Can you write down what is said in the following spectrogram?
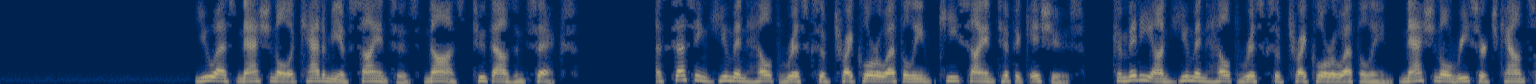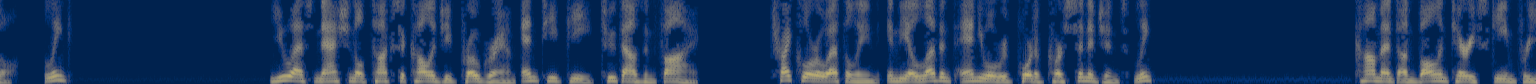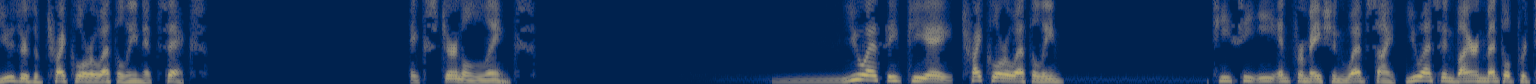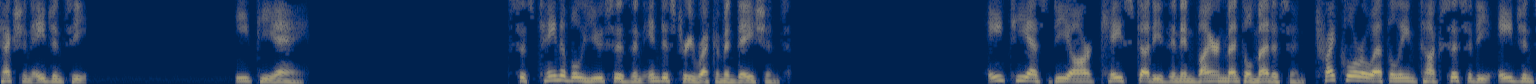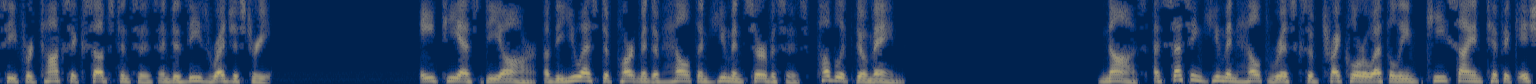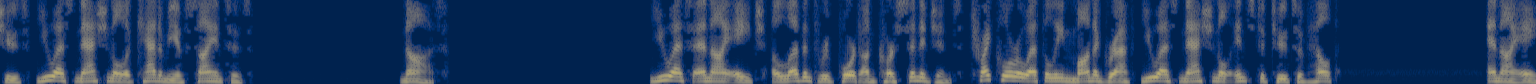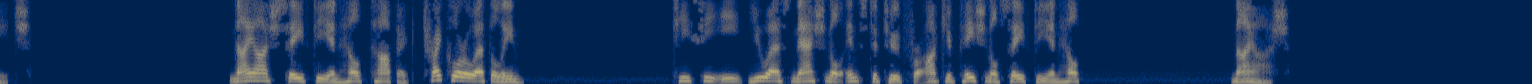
U.S. National Academy of Sciences, NAS, 2006. Assessing Human Health Risks of Trichloroethylene – Key Scientific Issues. Committee on Human Health Risks of Trichloroethylene, National Research Council. Link U.S. National Toxicology Program NTP, 2005. Trichloroethylene, in the 11th Annual Report of Carcinogens, link Comment on voluntary scheme for users of trichloroethylene at 6. External links US EPA, trichloroethylene. TCE Information Website, U.S. Environmental Protection Agency. EPA Sustainable Uses and Industry Recommendations. ATSDR Case Studies in Environmental Medicine, Trichloroethylene Toxicity, Agency for Toxic Substances and Disease Registry ATSDR, of the U.S. Department of Health and Human Services, public domain NAS, Assessing Human Health Risks of Trichloroethylene, Key Scientific Issues, U.S. National Academy of Sciences NAS U.S. NIH, 11th Report on Carcinogens, Trichloroethylene Monograph, U.S. National Institutes of Health NIH NIOSH Safety and Health Topic, Trichloroethylene TCE, U.S. National Institute for Occupational Safety and Health NIOSH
